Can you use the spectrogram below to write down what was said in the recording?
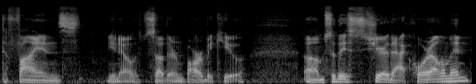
defines you know southern barbecue. Um, so they share that core element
